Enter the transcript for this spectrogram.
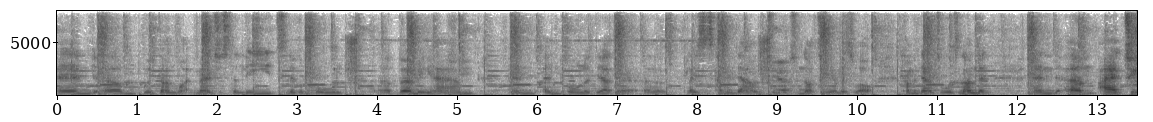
and um, we've done what Manchester, Leeds, Liverpool, uh, Birmingham, and and all of the other uh, places coming down towards Nottingham as well, coming down towards London. And um, I had two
